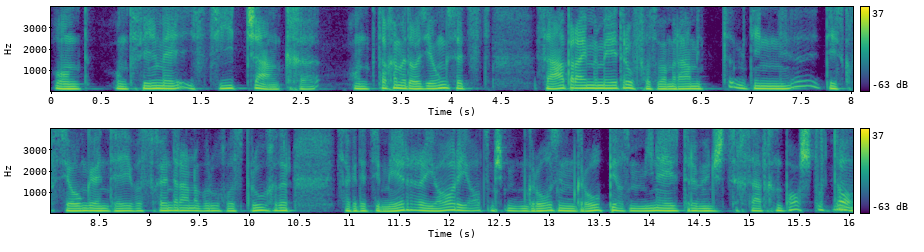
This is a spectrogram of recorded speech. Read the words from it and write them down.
und, und viel mehr ins Zeit schenken. Und da kommen unsere Jungs jetzt selber immer mehr drauf. Also wenn wir auch mit, mit in Diskussion gehen, hey, was könnt ihr auch noch brauchen, was braucht ihr? Sagen jetzt in mehreren Jahren, ja, zum Beispiel mit dem Grossen, im Gropi, also meine Eltern wünschen sich einfach einen Basteltag.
